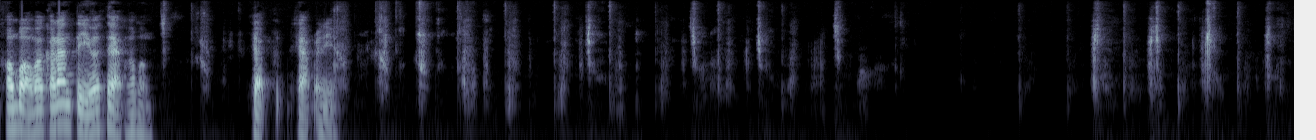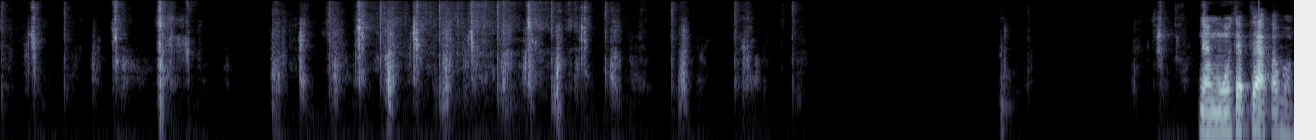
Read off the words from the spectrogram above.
เขาบอกว่าการันตีว่าแซ่บครับผมแซ่บแซ่บอะไร เนี่ยหมูแซ่บๆครับผม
